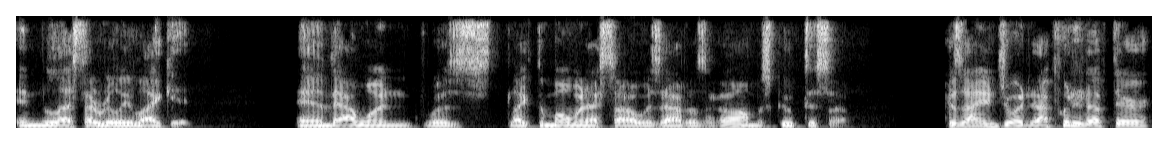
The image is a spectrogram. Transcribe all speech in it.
unless i really like it and that one was like the moment i saw it was out i was like oh i'm gonna scoop this up because i enjoyed it i put it up there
